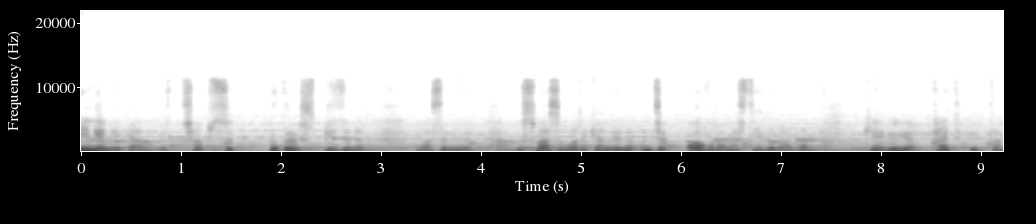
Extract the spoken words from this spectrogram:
yengil ekan e, chap sut ko'krak sut bezini nimasi dedi o'smasi bor ekan dedi uncha og'ir emas deydilarda keyin uyga qaytib ketdim.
